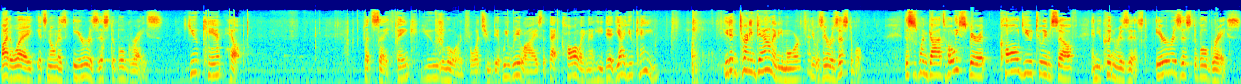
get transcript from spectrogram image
By the way, it's known as irresistible grace. You can't help but say, Thank you, Lord, for what you did. We realize that that calling that He did, yeah, you came. You didn't turn him down anymore. It was irresistible. This is when God's Holy Spirit called you to himself and you couldn't resist. Irresistible grace.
